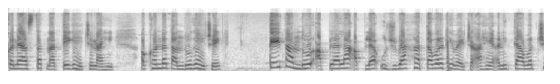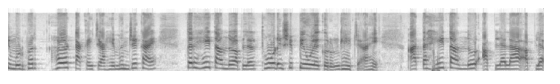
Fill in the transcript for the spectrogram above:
कण्या असतात ना ते घ्यायचे नाही. अखंड तांदूळ घ्यायचे. ते तांदूळ आपल्याला आपल्या उजव्या हातावर ठेवायचे आहे आणि त्यावर चिमूटभर हळद टाकायची आहे. म्हणजे काय? तर हे तांदूळ आपल्याला थोडेसे पिवळे करून घ्यायचे आहे. आता हे तांदूळ आपल्याला आपल्या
